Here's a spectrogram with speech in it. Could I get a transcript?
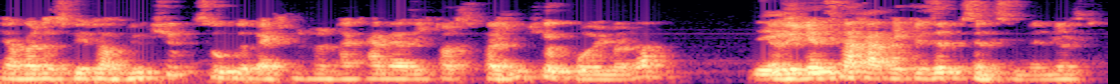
Ja, aber das wird auf YouTube zugerechnet und dann kann er sich doch bei YouTube holen, oder? Nee, also jetzt nach Artikel 17 zumindest.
